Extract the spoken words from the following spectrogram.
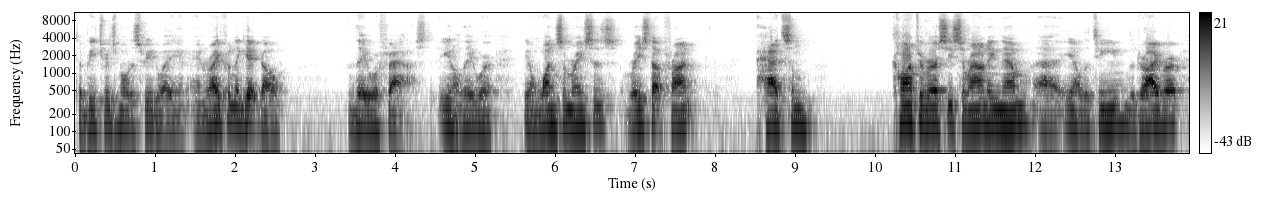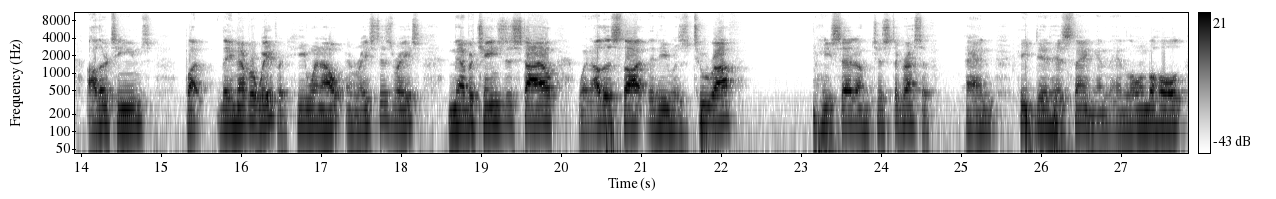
to Beech Ridge Motor Speedway. And, and right from the get go, they were fast. You know, they were, you know, won some races, raced up front, had some controversy surrounding them, uh, you know, the team, the driver, other teams, but they never wavered. He went out and raced his race, never changed his style. When others thought that he was too rough, he said, I'm just aggressive. And he did his thing. And, and lo and behold,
